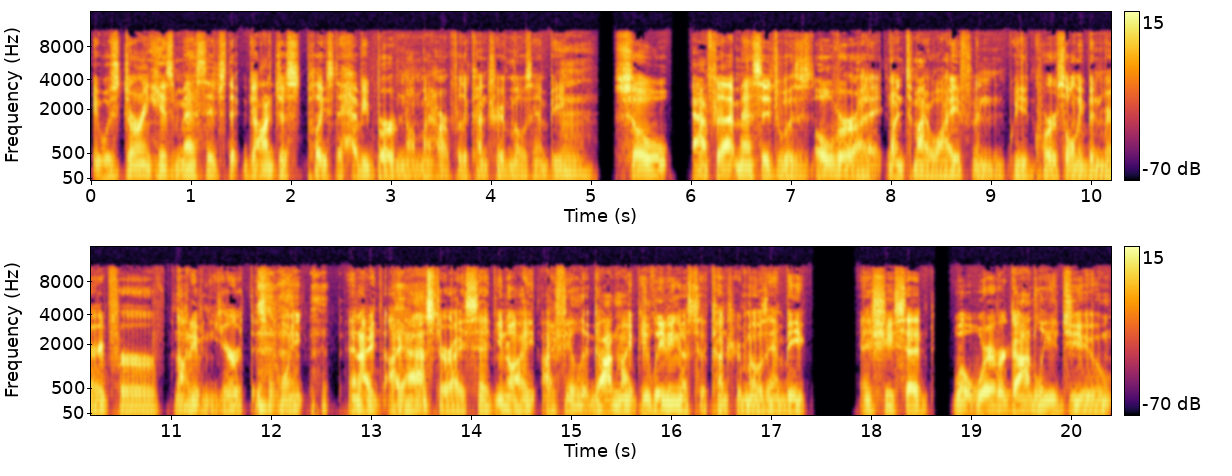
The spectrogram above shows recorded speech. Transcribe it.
it was during his message that God just placed a heavy burden on my heart for the country of Mozambique. Mm. So after that message was over, I went to my wife, and we, of course, only been married for not even a year at this point. and I, I asked her, I said, You know, I, I feel that God might be leading us to the country of Mozambique. And she said, Well, wherever God leads you,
